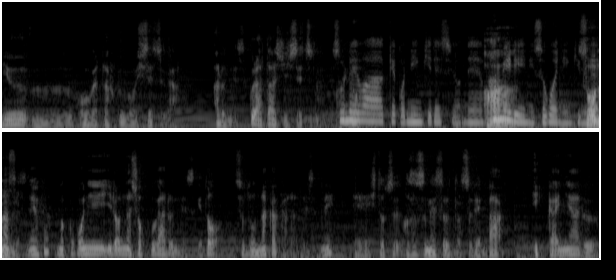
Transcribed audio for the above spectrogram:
いうう大型複合施設があるんです。これ新しい施設なんです。これは結構人気ですよね。ファミリーにすごい人気みそうないんですね。まあ、ここにいろんなショップがあるんですけど、その中からですね、えー一つおすすめするとすれば、1階にある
